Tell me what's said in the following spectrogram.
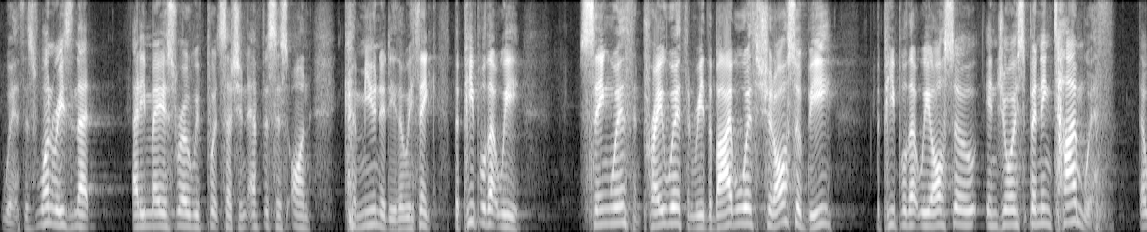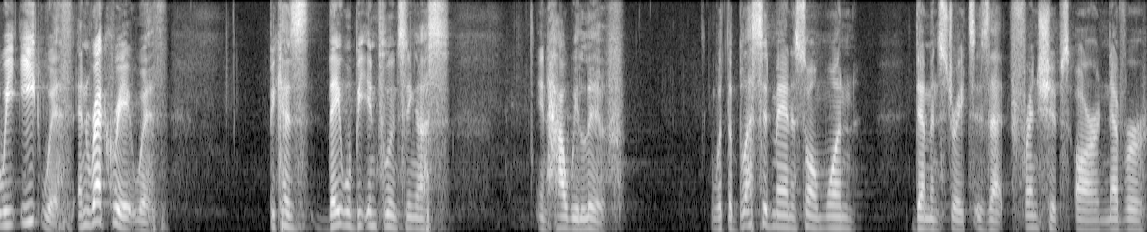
with? Is one reason that at Emmaus Road, we've put such an emphasis on community that we think the people that we sing with and pray with and read the Bible with should also be the people that we also enjoy spending time with, that we eat with and recreate with, because they will be influencing us in how we live. What the blessed man in Psalm 1 demonstrates is that friendships are never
